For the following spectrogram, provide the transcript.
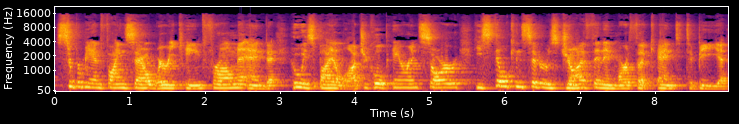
Superman finds out where he came from and who his biological parents are, he still considers Jonathan and Martha Kent to be uh,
